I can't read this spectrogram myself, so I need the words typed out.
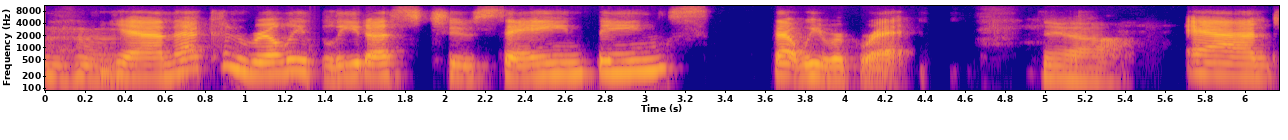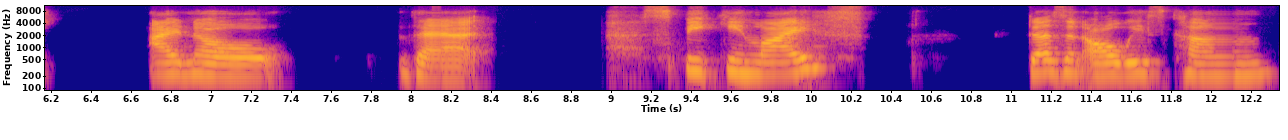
Mhm. Yeah. And that can really lead us to saying things that we regret. Yeah. And I know that speaking life doesn't always come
